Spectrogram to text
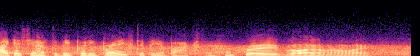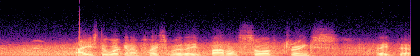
I guess you have to be pretty brave to be a boxer, huh? Brave? Well, I don't know. I I used to work in a place where they bottled soft drinks. They'd uh,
